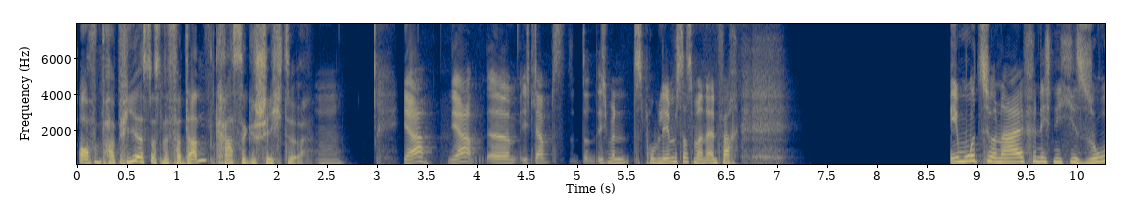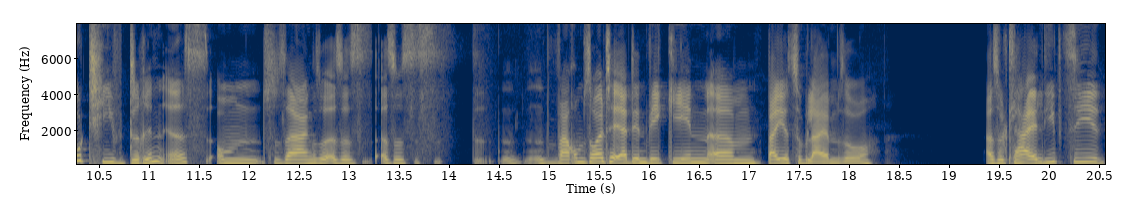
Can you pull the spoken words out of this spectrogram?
auf dem Papier ist das eine verdammt krasse Geschichte. Mhm. Ja, ja, ähm, ich glaube, ich meine, das Problem ist, dass man einfach emotional, finde ich, nicht so tief drin ist, um zu sagen, so, also, es, also es ist, warum sollte er den Weg gehen, ähm, bei ihr zu bleiben, so? Also klar, er liebt sie.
